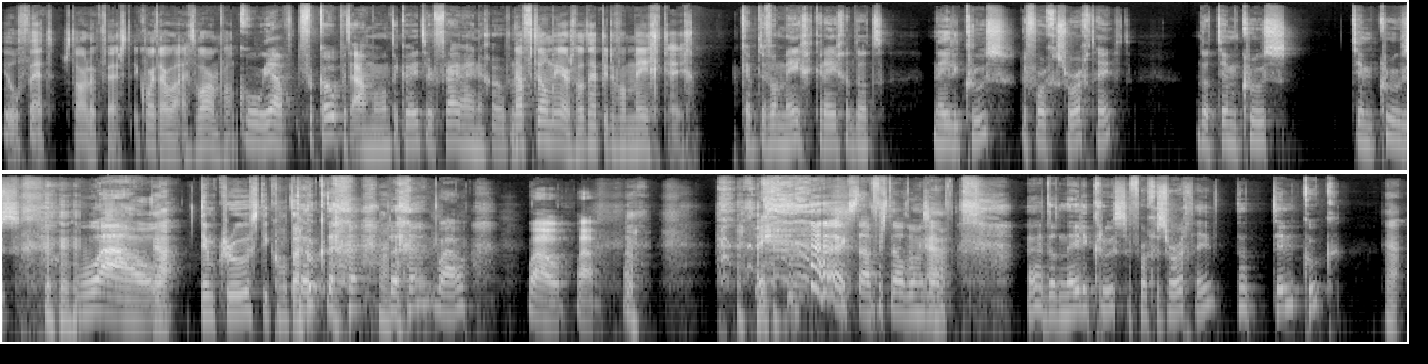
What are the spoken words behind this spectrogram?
heel vet, Startup Fest. Ik word daar wel echt warm van. Cool, ja, verkoop het aan me, want ik weet er vrij weinig over. Nou, vertel me eerst, wat heb je ervan meegekregen? Ik heb ervan meegekregen dat Nelly Kroes ervoor gezorgd heeft dat Tim Cruise. Tim Cruise. Wauw. Ja, Tim Cruise, die komt ook. Wauw. Wauw. Wauw. ik sta versteld van mezelf. Eh, dat Nelly Kroes ervoor gezorgd heeft dat Tim Cook Ja.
